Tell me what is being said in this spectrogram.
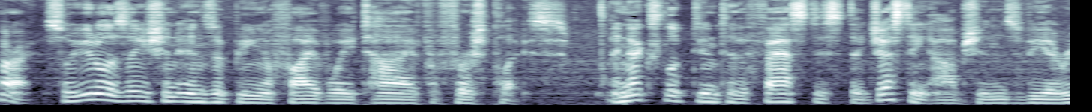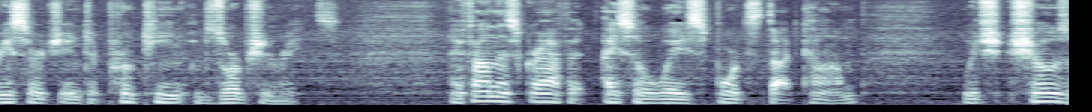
Alright, so utilization ends up being a five way tie for first place. I next looked into the fastest digesting options via research into protein absorption rates. I found this graph at isowaysports.com, which shows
